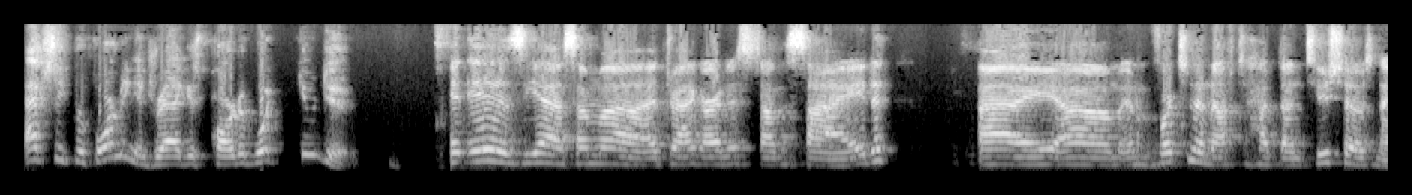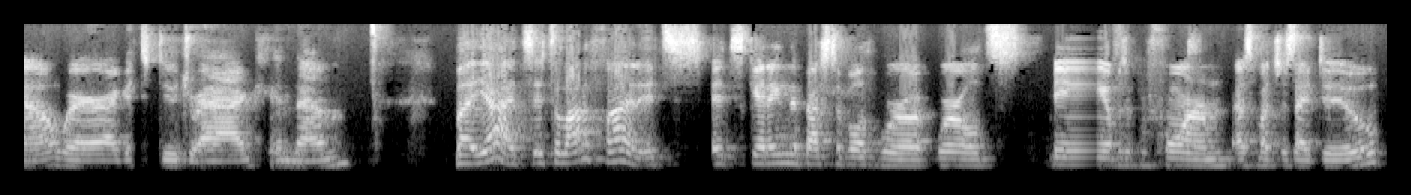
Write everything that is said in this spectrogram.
actually performing in drag is part of what you do. It is, yes. I'm a drag artist on the side. I um, am fortunate enough to have done two shows now where I get to do drag in them. But yeah, it's it's a lot of fun. It's it's getting the best of both wor- worlds, being able to perform as much as I do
